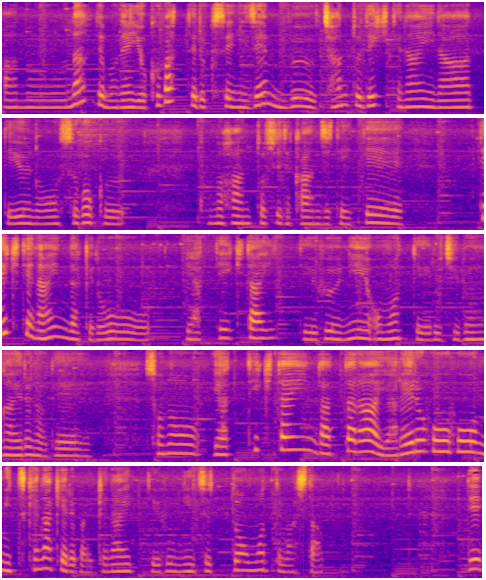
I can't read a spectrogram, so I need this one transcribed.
あの何でもね欲張ってるくせに全部ちゃんとできてないなっていうのをすごくこの半年で感じていてできてないんだけどやっていきたいっていうふうに思っている自分がいるのでそのやっていきたいんだったらやれる方法を見つけなければいけないっていうふうにずっと思ってました。で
